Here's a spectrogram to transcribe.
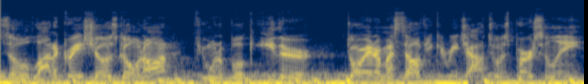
So, a lot of great shows going on. If you want to book either Dorian or myself, you can reach out to us personally.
